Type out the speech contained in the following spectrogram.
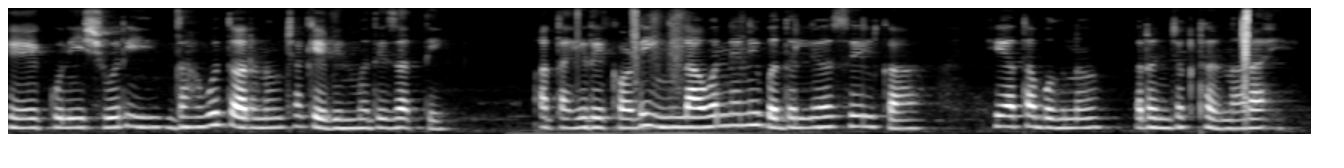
हे ऐकून ईश्वरी धावत अर्णवच्या केबिनमध्ये जाते. आता हे रेकॉर्डिंग लावण्याने बदलले असेल का? हे आता बघणं रंजक ठरणार आहे.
